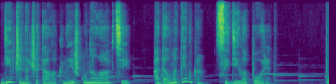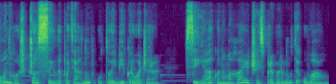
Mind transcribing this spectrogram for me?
Дівчина читала книжку на лавці, а далматинка сиділа поряд. Понго щосили потягнув у той бік Роджера, всіляко намагаючись привернути увагу,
